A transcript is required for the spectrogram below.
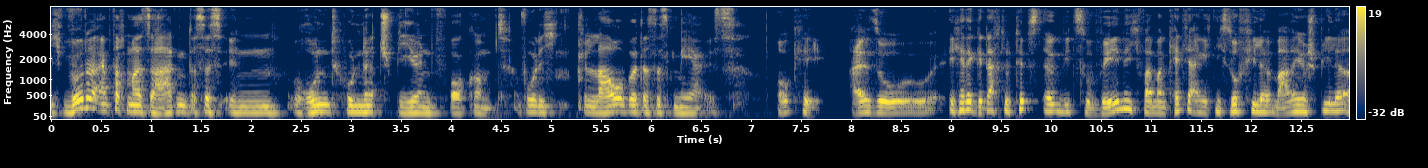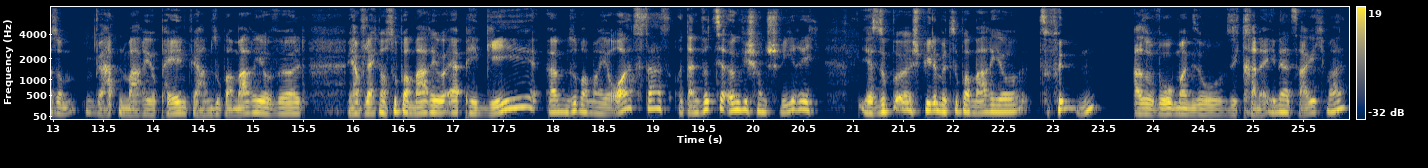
Ich würde einfach mal sagen, dass es in rund 100 Spielen vorkommt, obwohl ich glaube, dass es mehr ist. Okay. Also, ich hätte gedacht, du tippst irgendwie zu wenig, weil man kennt ja eigentlich nicht so viele Mario-Spiele. Also, wir hatten Mario Paint, wir haben Super Mario World, wir haben vielleicht noch Super Mario RPG, ähm, Super Mario All-Stars und dann wird's ja irgendwie schon schwierig, ja, super, Spiele mit Super Mario zu finden. Also wo man so sich dran erinnert, sage ich mal.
